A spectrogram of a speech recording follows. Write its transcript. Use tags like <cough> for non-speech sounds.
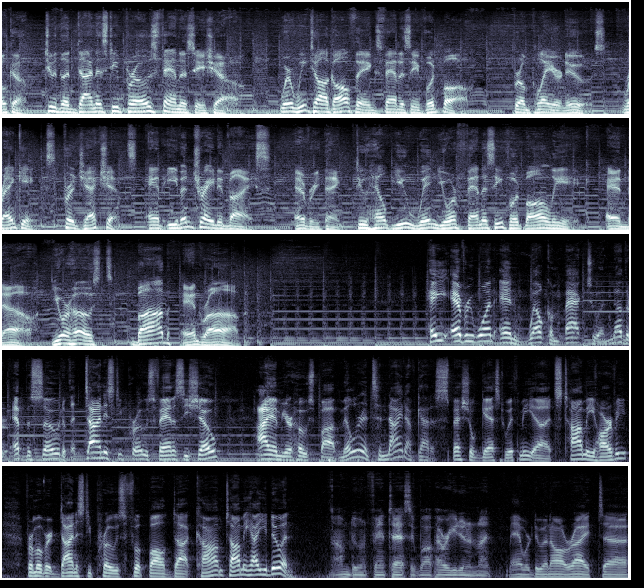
Welcome to the Dynasty Pros Fantasy Show, where we talk all things fantasy football from player news, rankings, projections, and even trade advice. Everything to help you win your fantasy football league. And now, your hosts, Bob and Rob. Hey everyone, and welcome back to another episode of the Dynasty Pros Fantasy Show. I am your host Bob Miller, and tonight I've got a special guest with me. Uh, it's Tommy Harvey from over at DynastyProsFootball.com. Tommy, how you doing? I'm doing fantastic, Bob. How are you doing tonight? Man, we're doing all right. Uh,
